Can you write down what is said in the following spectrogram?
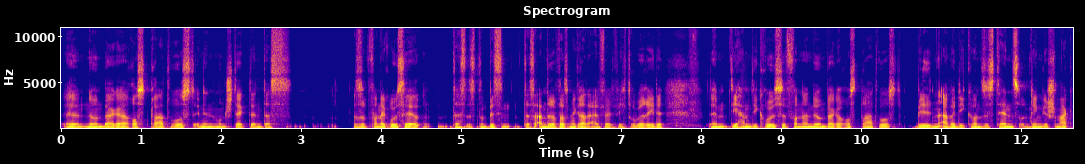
äh, Nürnberger Rostbratwurst in den Mund steckt, denn das also von der Größe her, das ist ein bisschen das andere, was mir gerade einfällt, wenn ich drüber rede. Ähm, die haben die Größe von einer Nürnberger Rostbratwurst, bilden aber die Konsistenz und den Geschmack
